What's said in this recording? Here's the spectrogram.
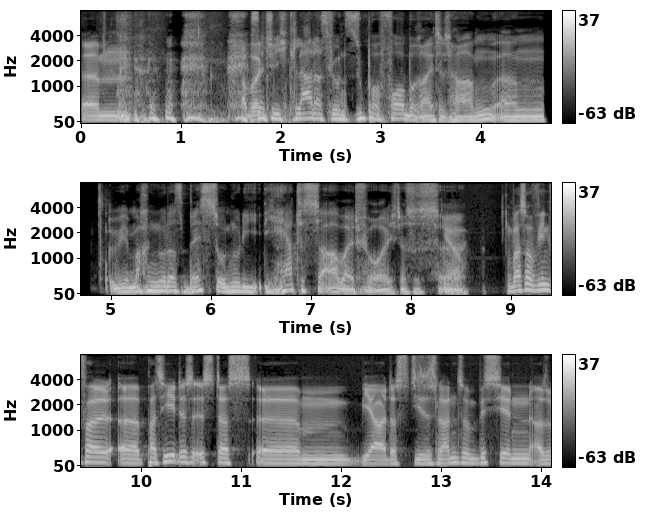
Ähm, ist aber natürlich klar, dass wir uns super vorbereitet haben. Ähm, wir machen nur das Beste und nur die, die härteste Arbeit für euch. Das ist, äh, Ja. Was auf jeden Fall äh, passiert ist, ist, dass ähm, ja, dass dieses Land so ein bisschen, also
